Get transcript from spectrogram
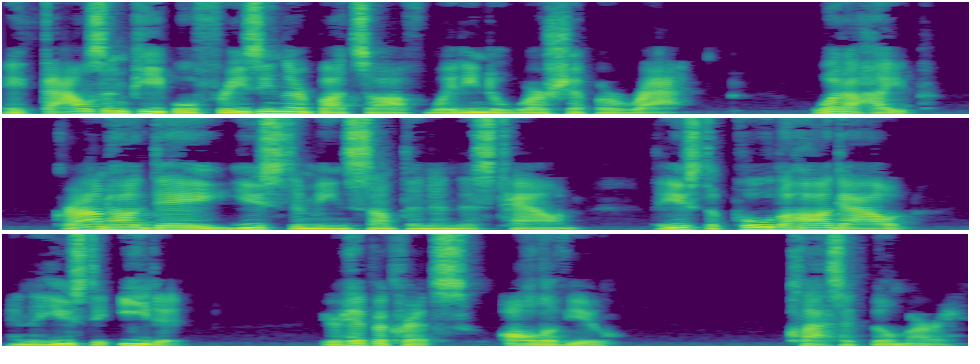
A thousand people freezing their butts off waiting to worship a rat. What a hype. Groundhog Day used to mean something in this town. They used to pull the hog out and they used to eat it. You're hypocrites, all of you. Classic Bill Murray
